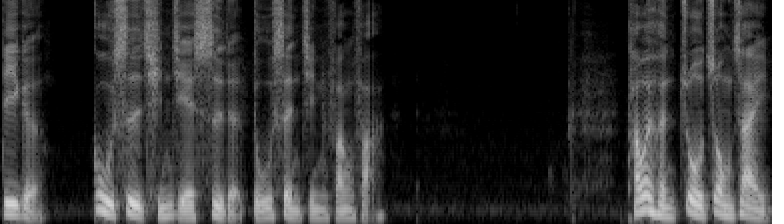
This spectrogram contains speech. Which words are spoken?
第一个故事情节式的读圣经方法，他会很着重在。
